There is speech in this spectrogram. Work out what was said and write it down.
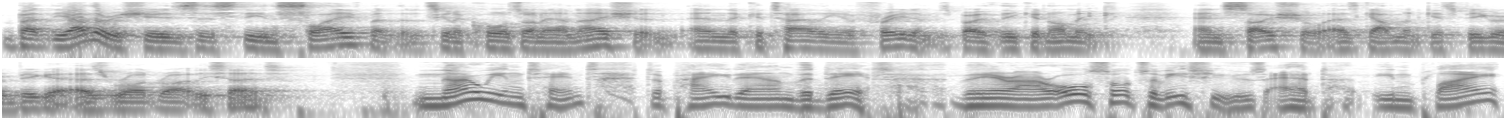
but the other issue is, is the enslavement that it's going to cause on our nation and the curtailing of freedoms, both economic and social, as government gets bigger and bigger, as Rod rightly says no intent to pay down the debt. There are all sorts of issues at in play.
